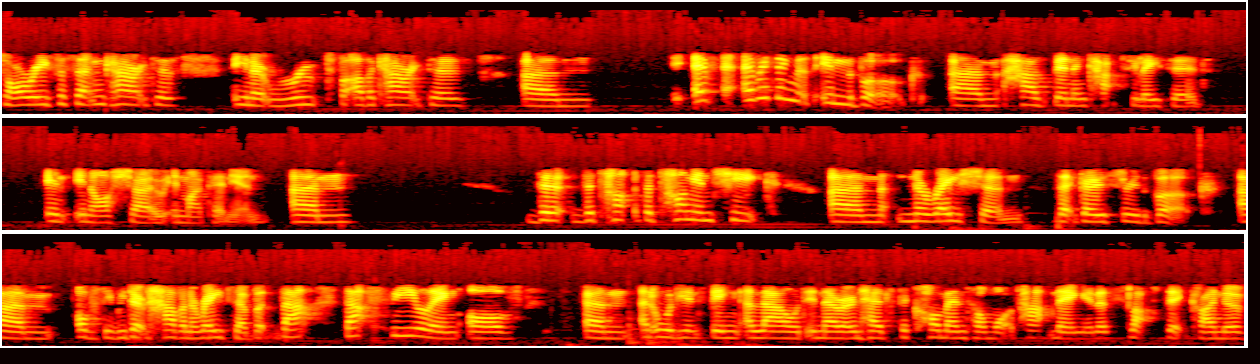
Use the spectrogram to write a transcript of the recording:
sorry for certain characters, you know, root for other characters. Um, everything that's in the book um, has been encapsulated in, in our show, in my opinion. Um, the the, the tongue in cheek um, narration that goes through the book. Um, obviously, we don't have a narrator, but that that feeling of um, an audience being allowed in their own heads to comment on what's happening in a slapstick kind of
